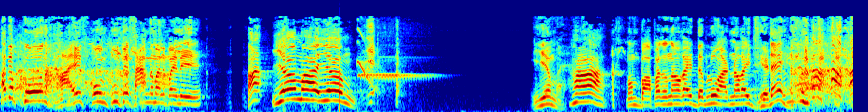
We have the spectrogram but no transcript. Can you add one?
अबे कोण आहेस कोण तू ते सांग ना मला पहिले. हा? यम आहे यम. यम आहे. हा. मग बापाचं नाव काय डब्ल्यू आडनाव काय झेड आहे?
